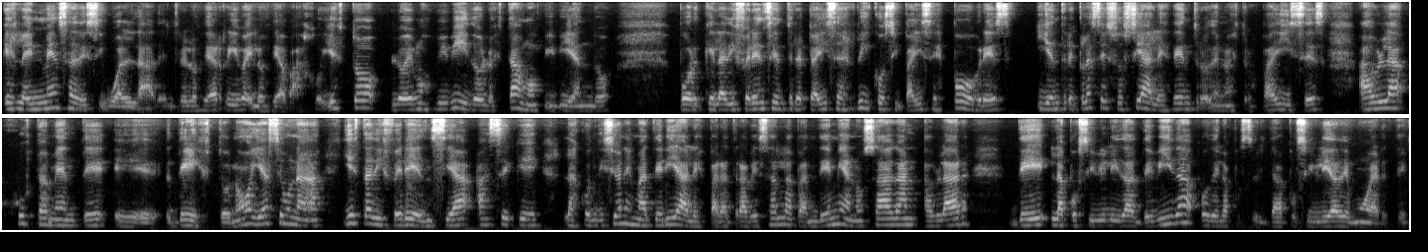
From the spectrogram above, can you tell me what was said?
que es la inmensa desigualdad entre los de arriba y los de abajo. Y esto lo hemos vivido, lo estamos viviendo, porque la diferencia entre países ricos y países pobres y entre clases sociales dentro de nuestros países habla justamente eh, de esto, ¿no? Y hace una, y esta diferencia hace que las condiciones materiales para atravesar la pandemia nos hagan hablar de la posibilidad de vida o de la, la posibilidad de muerte.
